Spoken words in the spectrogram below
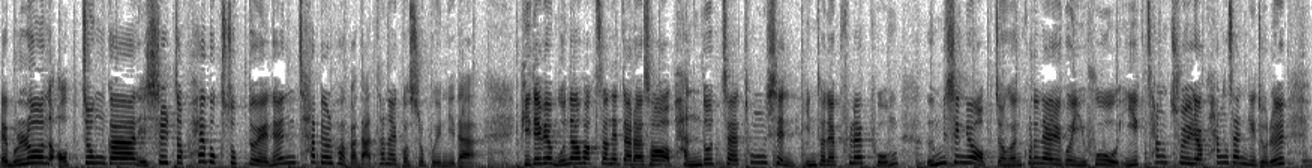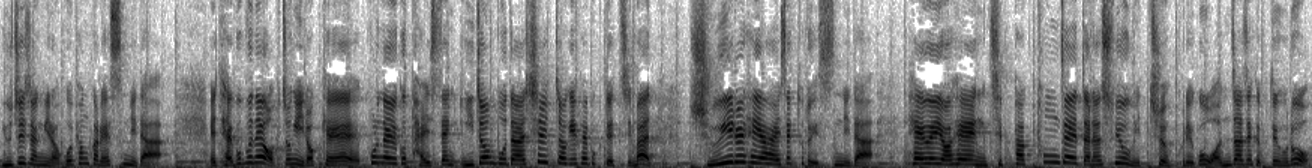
예, 물론 업종 간 실적 회복 속도에는 차별화가 나타날 것으로 보입니다. 비대면 문화 확산에 따라서 반도체, 통신, 인터넷 플랫폼, 음식료 업종은 코로나19 이후 이익 창출력 향상 기조를 유지 중이라고 평가를 했습니다. 예, 대부분의 업종이 이렇게 코로나19 발생 이전보다 실적이 회복됐지만 주의를 해야 할 섹터도 있습니다. 해외여행, 집합 통제에 따른 수요 위축, 그리고 원자재 급등으로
